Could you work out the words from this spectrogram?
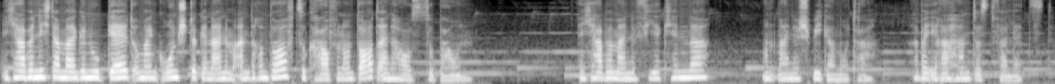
Ich habe nicht einmal genug Geld, um ein Grundstück in einem anderen Dorf zu kaufen und dort ein Haus zu bauen. Ich habe meine vier Kinder und meine Schwiegermutter, aber ihre Hand ist verletzt.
